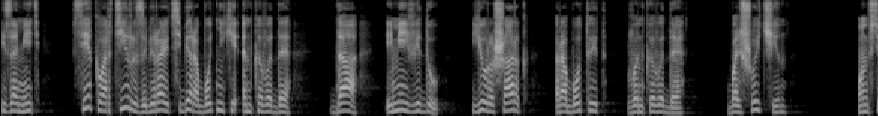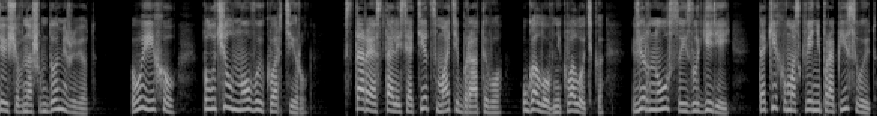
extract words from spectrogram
И заметь, Все квартиры забирают себе работники НКВД. Да, имей в виду, Юра Шарок работает в НКВД. Большой чин. Он все еще в нашем доме живет? Выехал, получил новую квартиру. В старой остались отец, мать и брат его, уголовник Володька. Вернулся из лагерей. Таких в Москве не прописывают,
